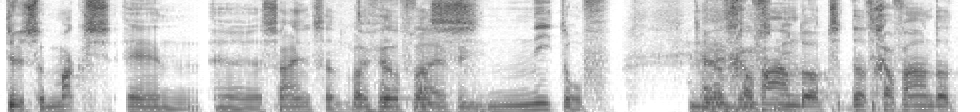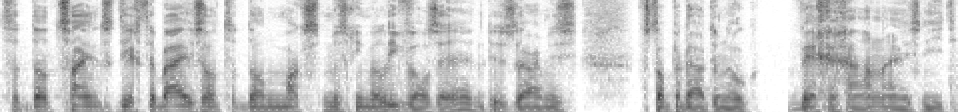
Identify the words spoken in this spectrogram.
tussen Max en uh, Sainz. Dat was, dat was niet tof. Nee, en dat gaf, aan dat, dat gaf aan dat, dat Sainz dichterbij zat dan Max misschien wel lief was. Hè? Dus daarom is Verstappen daar toen ook weggegaan. Hij is niet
